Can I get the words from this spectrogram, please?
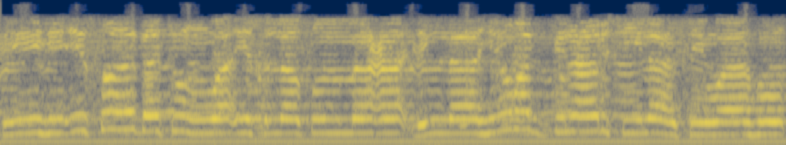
فيه إصابة وإخلاص مع لله رب العرش لا سواه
